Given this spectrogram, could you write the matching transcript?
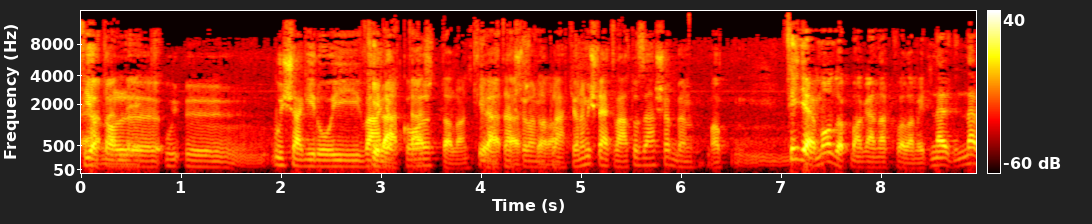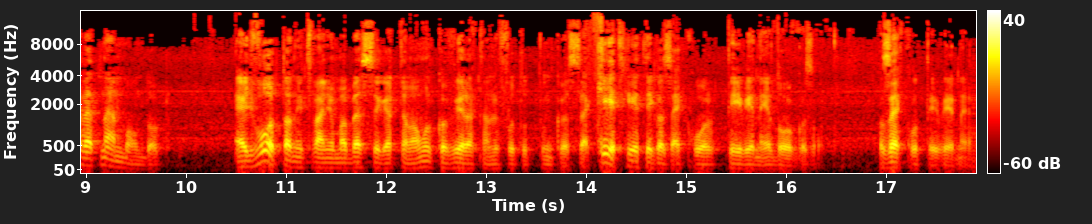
Fiatal elmennék. Új, újságírói vágyakkal kilátástalan, kilátástalan látja. Nem is lehet változás ebben? A... Figyelj, mondok magának valamit, ne, nevet nem mondok. Egy volt tanítványommal beszélgettem, a múltkor véletlenül futottunk össze. Két hétig az Echo TV-nél dolgozott. Az Echo TV-nél.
